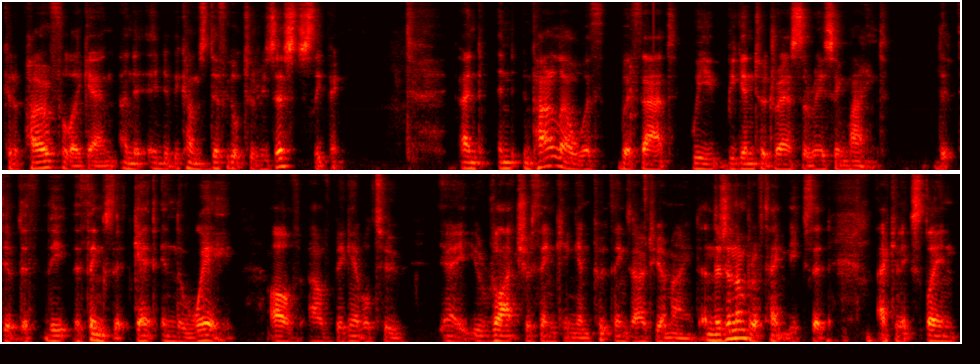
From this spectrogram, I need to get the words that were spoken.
kind of powerful again, and it, and it becomes difficult to resist sleeping. And in, in parallel with with that, we begin to address the racing mind, the the, the, the things that get in the way of of being able to uh, you relax your thinking and put things out of your mind. And there's a number of techniques that I can explain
